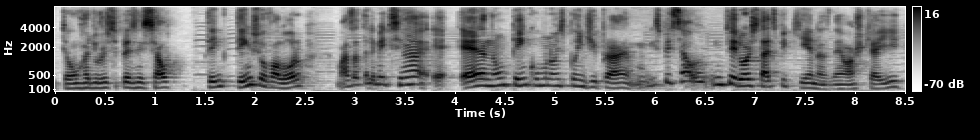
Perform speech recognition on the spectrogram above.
Então, o radiologista presencial tem, tem o seu valor, mas a telemedicina é, é não tem como não expandir para, em especial interior, cidades pequenas, né? Eu acho que aí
